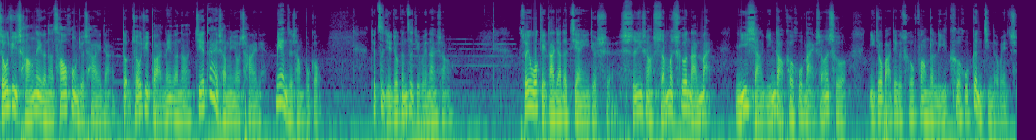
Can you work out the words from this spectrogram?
轴距长那个呢，操控就差一点；轴轴距短那个呢，接待上面又差一点，面子上不够，就自己就跟自己为难上了。所以我给大家的建议就是：实际上什么车难卖，你想引导客户买什么车，你就把这个车放的离客户更近的位置。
